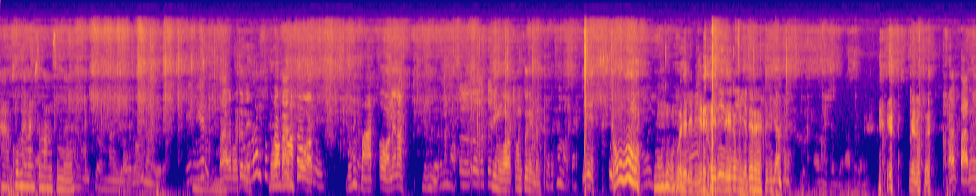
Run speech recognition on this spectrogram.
ค่ะคุมให้มันสม่ำเสมอ ปลาแล้วบ่ต้นนี่บ่ปลาตัวออกบ่ให้ปาดออกเลยเนาะเออเออตัวกิ่งออกมันตัวนี้มันโอ้โหโอ้ยเฮ็ดดีๆเด้เฮ็ดดีๆก็มีได้เลยเหยียบนี่แม่นบ่เลยการปาดนี่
